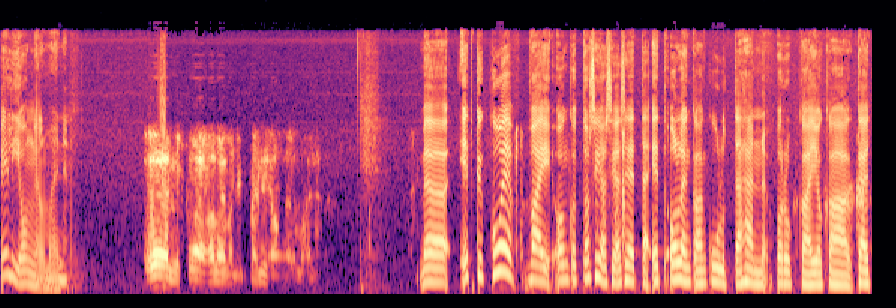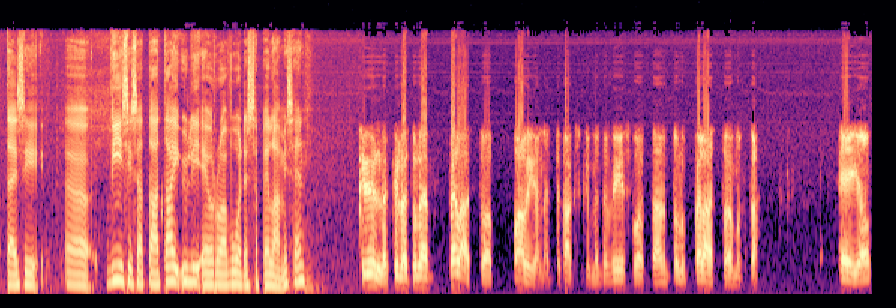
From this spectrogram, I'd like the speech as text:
peliongelmainen? En koe olevani peliongelmainen. Etkö koe vai onko tosiasia se, että et ollenkaan kuulu tähän porukkaan, joka käyttäisi 500 tai yli euroa vuodessa pelaamiseen? Kyllä, kyllä tulee pelattua paljon, että 25 vuotta on tullut pelattua, mutta ei ole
